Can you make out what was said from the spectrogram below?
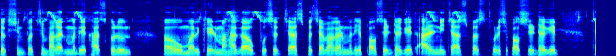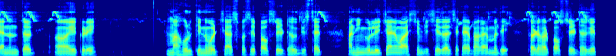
दक्षिण पश्चिम भागांमध्ये खास करून उमरखेड महागाव पुसदच्या आसपासच्या भागांमध्ये हे पावसाचे ढग आहेत. आर्णीच्या आसपास थोडेसे पावसाचे ढग आहेत. त्यानंतर इकडे माहूर किनवटच्या आसपास हे पावसाचे ढग दिसत आहेत. आणि हिंगोलीच्या आणि वाशिमच्या शेजारच्या काही भागांमध्ये थोड्याफार पावसाचे ढग आहेत.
